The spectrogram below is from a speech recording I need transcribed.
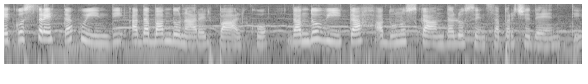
e costretta quindi ad abbandonare il palco, dando vita ad uno scandalo senza precedenti.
